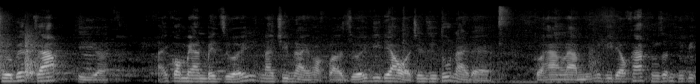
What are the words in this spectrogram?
chưa biết giáp thì hãy comment bên dưới livestream này hoặc là dưới video ở trên youtube này để cửa hàng làm những video khác hướng dẫn quý vị.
